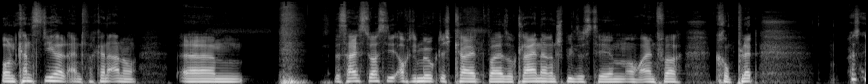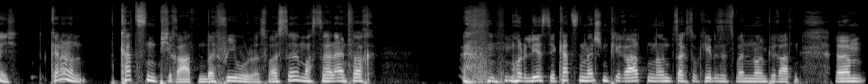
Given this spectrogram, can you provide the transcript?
und kannst die halt einfach, keine Ahnung, ähm, Das heißt, du hast die, auch die Möglichkeit, bei so kleineren Spielsystemen auch einfach komplett, weiß nicht, keine Ahnung, Katzenpiraten bei Freebooters, weißt du? Machst du halt einfach, modellierst dir Katzenmenschenpiraten und sagst, okay, das ist jetzt meine neuen Piraten. Ähm,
